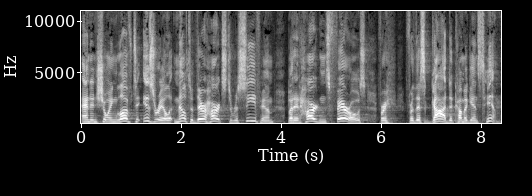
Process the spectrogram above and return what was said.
And in showing love to Israel, it melted their hearts to receive him, but it hardens Pharaoh's for, for this God to come against him.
